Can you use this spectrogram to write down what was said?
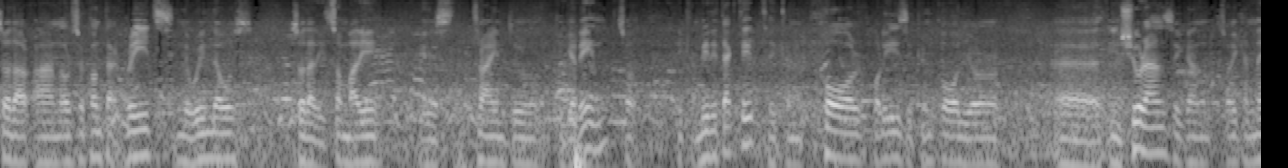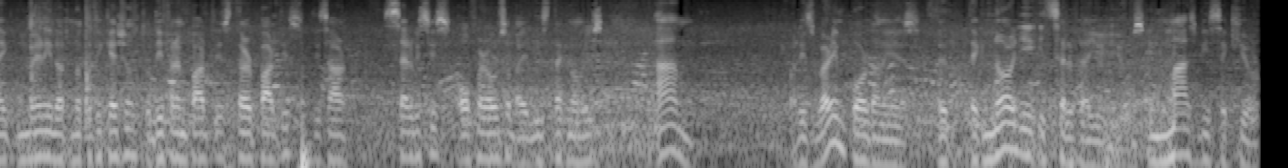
so that and also contact reads in the windows, so that if somebody is trying to, to get in, so it can be detected. It can call police. It can call your uh, insurance. It can so it can make many notifications to different parties, third parties. These are services offered also by these technologies, and what is very important is the technology itself that you use. It must be secure.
